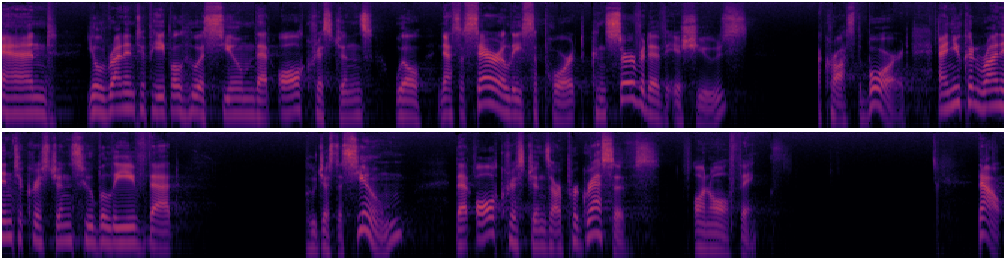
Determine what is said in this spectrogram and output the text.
and you'll run into people who assume that all Christians will necessarily support conservative issues across the board. And you can run into Christians who believe that, who just assume that all Christians are progressives on all things. Now,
